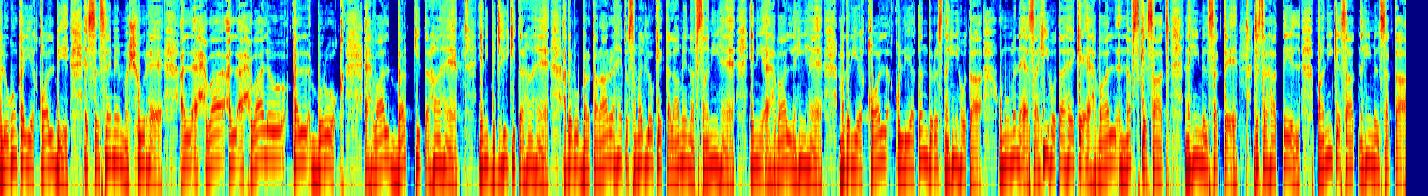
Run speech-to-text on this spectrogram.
لوگوں کا یہ قول بھی اس سلسلے میں مشہور ہے۔ الاحوال کل بروق احوال برق کی طرح ہیں یعنی بجلی کی طرح ہیں۔ اگر وہ برقرار رہیں تو سمجھ لو کہ کلام نفسانی ہیں یعنی احوال نہیں ہے مگر یہ قول کلیتاً درست نہیں ہوتا۔ عموماً ایسا ہی ہوتا ہے کہ احوال نفس کے ساتھ نہیں مل سکتے۔ جس طرح تیل پانی کے ساتھ نہیں مل سکتا۔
